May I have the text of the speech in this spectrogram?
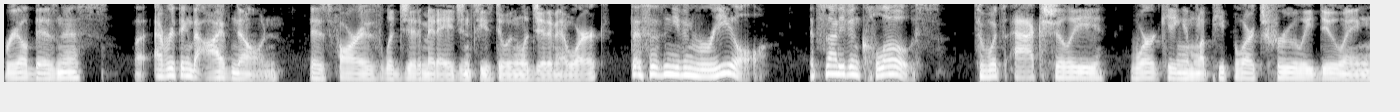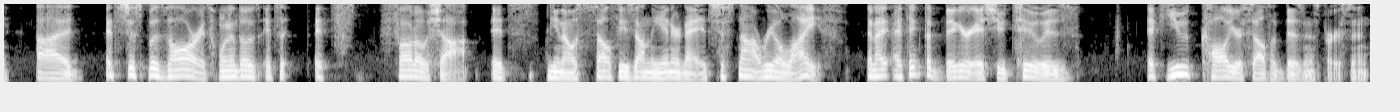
real business, everything that I've known as far as legitimate agencies doing legitimate work, this isn't even real. It's not even close to what's actually working and what people are truly doing. Uh, it's just bizarre. It's one of those. It's it's Photoshop. It's you know selfies on the internet. It's just not real life. And I, I think the bigger issue too is if you call yourself a business person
